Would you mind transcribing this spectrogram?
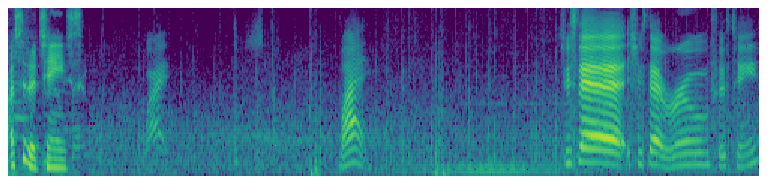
I should have changed. Why? Why? She said she said room 15?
